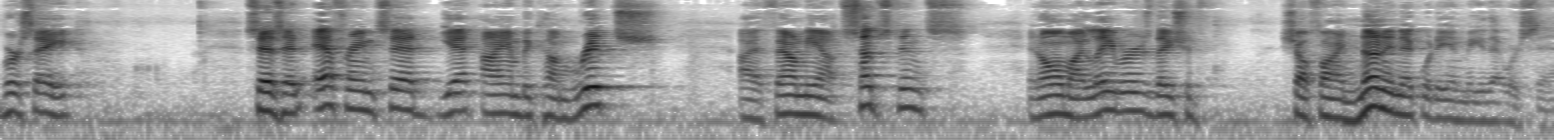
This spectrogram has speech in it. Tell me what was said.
verse eight says, And Ephraim said, Yet I am become rich, I have found me out substance, and all my labors they should shall find none iniquity in me that were sin.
